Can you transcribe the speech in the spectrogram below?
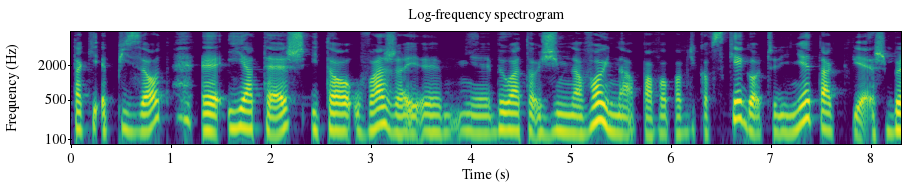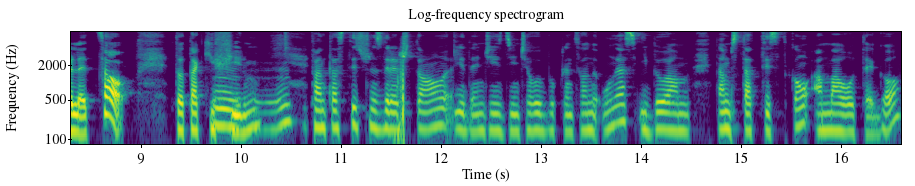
taki epizod i ja też, i to uważaj, była to zimna wojna Pawła Pawlikowskiego, czyli nie tak, wiesz, byle co. To taki film, Mhm. fantastyczny zresztą. Jeden dzień zdjęciowy był kręcony u nas i byłam tam statystką, a mało tego,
